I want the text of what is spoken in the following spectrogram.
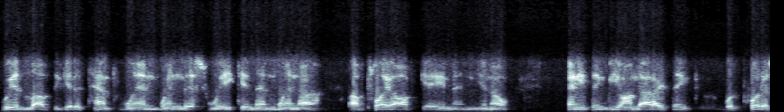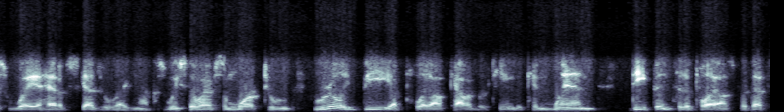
we'd love to get a tenth win, win this week, and then win a, a playoff game. And you know, anything beyond that, I think would put us way ahead of schedule right now because we still have some work to really be a playoff caliber team that can win deep into the playoffs. But that's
